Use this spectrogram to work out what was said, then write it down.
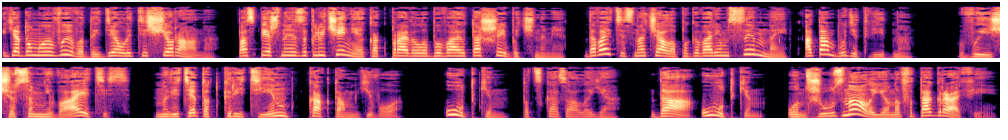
«Я думаю, выводы делать еще рано. Поспешные заключения, как правило, бывают ошибочными. Давайте сначала поговорим с Инной, а там будет видно». «Вы еще сомневаетесь? Но ведь этот кретин, как там его?» «Уткин», — подсказала я. «Да, Уткин. Он же узнал ее на фотографии».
